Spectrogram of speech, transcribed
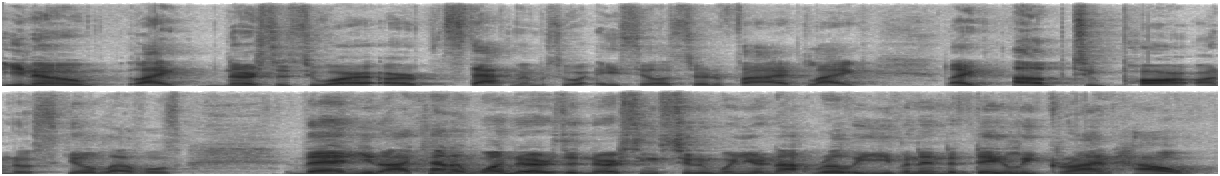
you know, like nurses who are, or staff members who are ACLS certified, like, like up to par on those skill levels, then you know I kind of wonder as a nursing student when you're not really even in the daily grind how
